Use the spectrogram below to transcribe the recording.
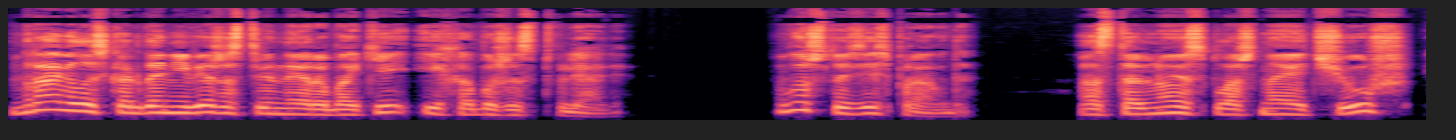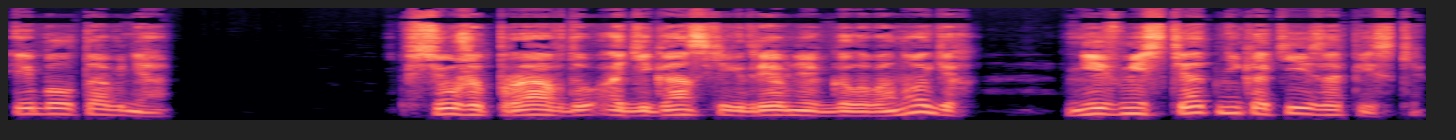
нравилось, когда невежественные рыбаки их обожествляли. Вот что здесь правда. Остальное сплошная чушь и болтовня. Всю же правду о гигантских древних головоногих не вместят никакие записки.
